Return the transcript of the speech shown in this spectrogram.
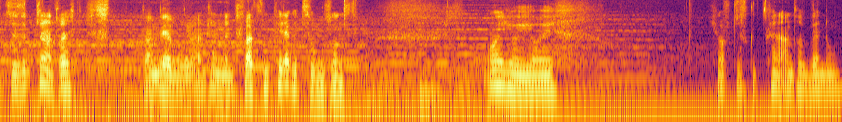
Zu 17 hat recht. Da haben wir wohl anscheinend den schwarzen Peter gezogen sonst. Uiuiui. Ich hoffe, es gibt keine andere Wendung.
